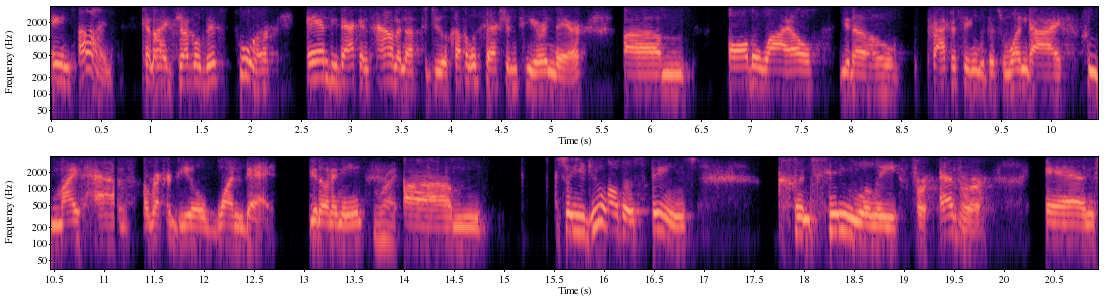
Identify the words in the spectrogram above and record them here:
same time? Can I juggle this tour and be back in town enough to do a couple of sessions here and there, um, all the while, you know, practicing with this one guy who might have a record deal one day? You know what I mean? Right. Um, so you do all those things continually forever. And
